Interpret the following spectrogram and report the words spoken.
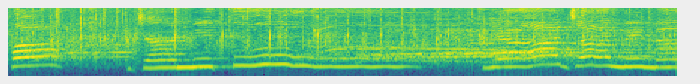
फा जाने तू या जाने ना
